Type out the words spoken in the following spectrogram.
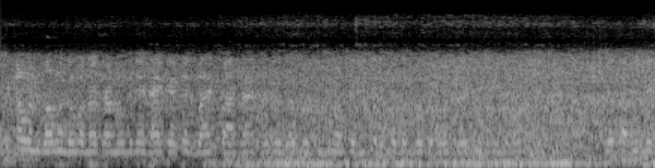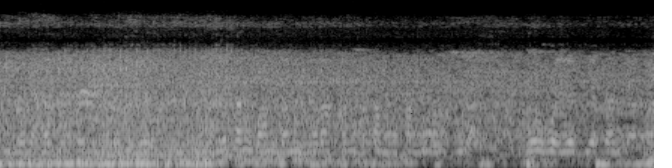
એકાવન બાવન ઓગણ અઠાણું ઓગણીસ સાઠ એકર બાઠ પાંચ આઠ સત્તર સત્તર સત્તર સત્તર સિત્તેર સત્તર બોતેર એકાસી બેસી એકાણું બાણું બાણું ચોરાણું સત્તાણું અઠાણું પૂરા સો હોય એક બે ત્રણ ચાર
